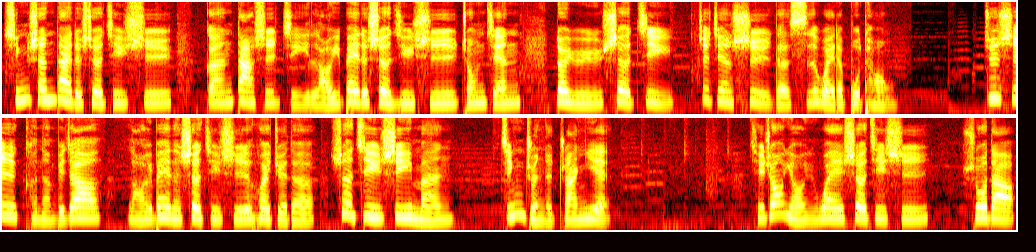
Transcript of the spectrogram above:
新生代的设计师跟大师级老一辈的设计师中间对于设计这件事的思维的不同，就是可能比较。老一辈的设计师会觉得设计是一门精准的专业。其中有一位设计师说到，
